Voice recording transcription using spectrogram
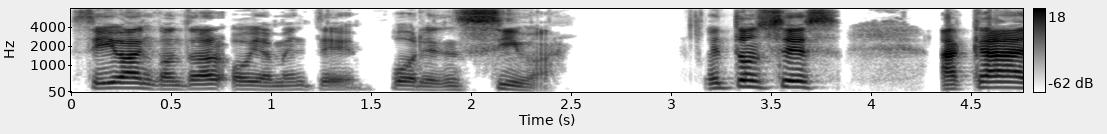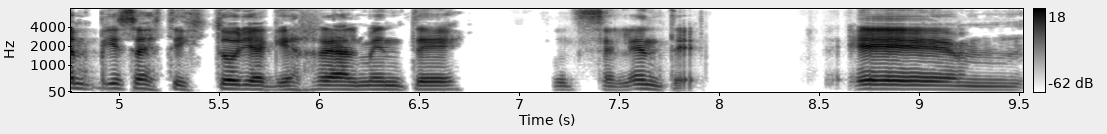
se iba a encontrar obviamente por encima. Entonces, acá empieza esta historia que es realmente excelente. Em,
